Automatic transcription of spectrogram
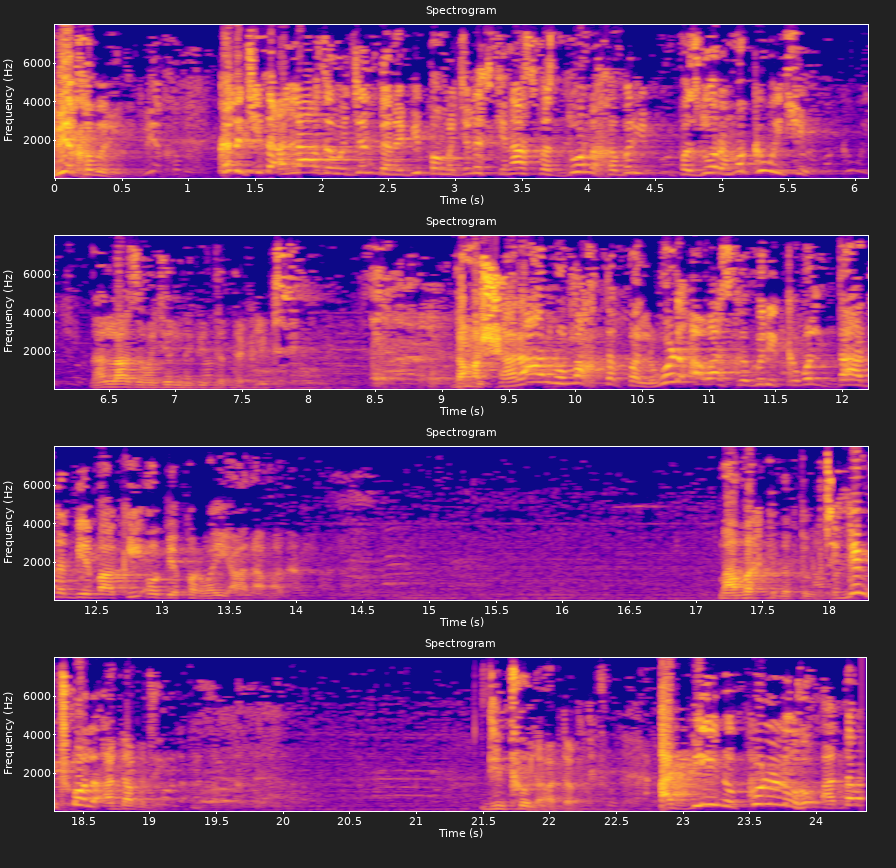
دوی خبرې کله چې د الله عزوجل د نبی په مجلس کې ناس بس دون خبرې په زور مکوي چې د الله عزوجل نبی ته تکلیف سي د مشرانو مخته په لوړ اواز خبرې کول دا د بې باکی او بې پروايي علامه ده ما مخکې درته ویل چې دین ټول ادب دی دین ټول ادب دی الدین كله ادب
